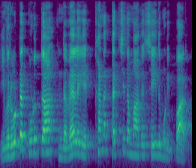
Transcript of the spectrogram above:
இவர்கிட்ட கொடுத்தா இந்த வேலையை கணக்கச்சிதமாக செய்து முடிப்பார்.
